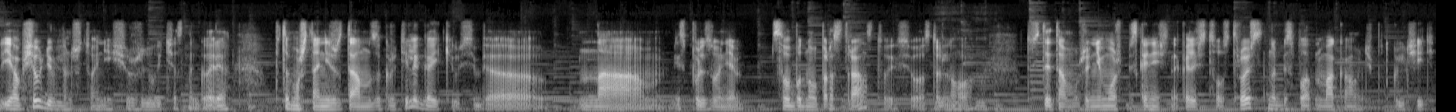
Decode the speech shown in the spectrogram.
Я вообще удивлен, что они еще живы, честно говоря. Потому что они же там закрутили гайки у себя на использование свободного пространства и всего остального. Мгм. То есть ты там уже не можешь бесконечное количество устройств на бесплатном аккаунте подключить.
